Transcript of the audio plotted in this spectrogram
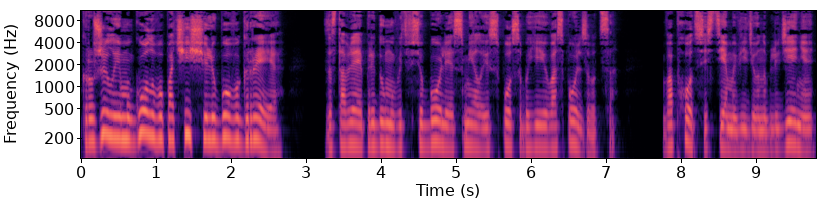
кружило ему голову почище любого Грея, заставляя придумывать все более смелые способы ею воспользоваться, в обход системы видеонаблюдения,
